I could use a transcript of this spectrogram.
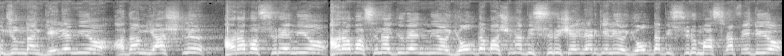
ucundan gelemiyor. Adam yaşlı. Araba süremiyor. Arabasına güvenmiyor. Yolda başına bir sürü şeyler geliyor. Yolda bir sürü masraf ediyor.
